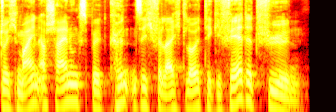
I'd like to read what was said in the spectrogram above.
durch mein Erscheinungsbild könnten sich vielleicht Leute gefährdet fühlen,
